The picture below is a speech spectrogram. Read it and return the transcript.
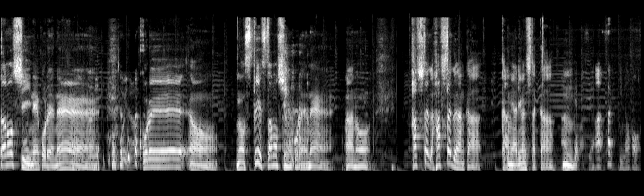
楽しいね、これね。これ、うん。のスペース楽しいね、これね。あの、ハッシュタグ、ハッシュタグなんか、匠ありましたか？うあ、来ん。あ、さっきの、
